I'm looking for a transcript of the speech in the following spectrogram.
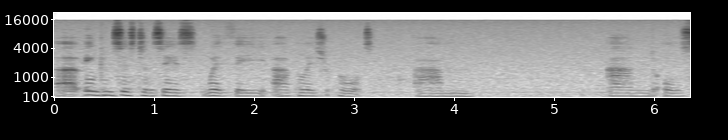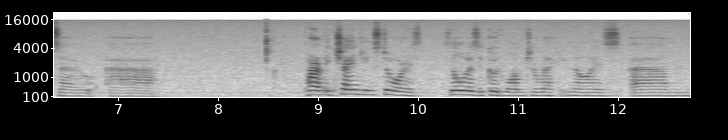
uh, inconsistencies with the uh, police reports. Um, and also uh, apparently changing stories is always a good one to recognise um,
